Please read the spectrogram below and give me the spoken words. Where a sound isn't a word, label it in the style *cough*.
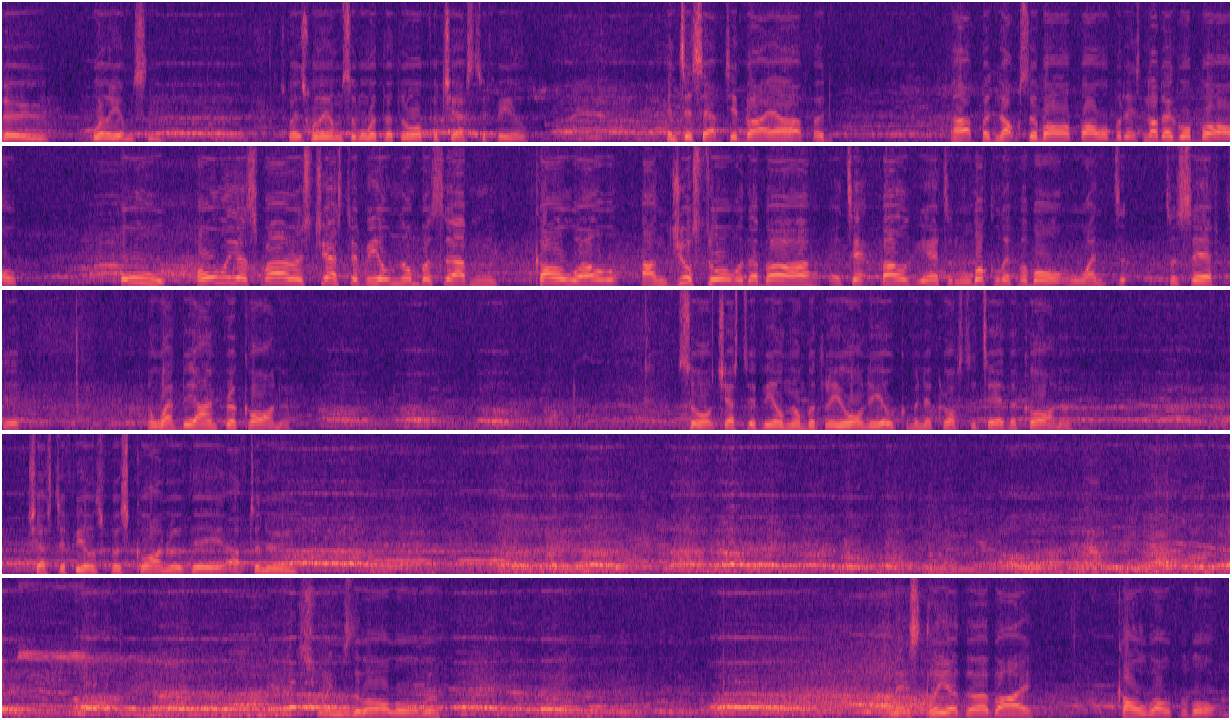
to Williamson. So it's Williamson with the throw for Chesterfield. Intercepted by Hartford. Hartford knocks the ball forward, but it's not a good ball. Oh, only as far as Chesterfield number seven, Caldwell, and just over the bar, it hit Felgate, and luckily for Bolton went to, to safety and went behind for a corner. So Chesterfield number three, O'Neill, coming across to take the corner. Chesterfield's first corner of the afternoon. Swings the ball over. And it's cleared there by Caldwell for Bolton.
